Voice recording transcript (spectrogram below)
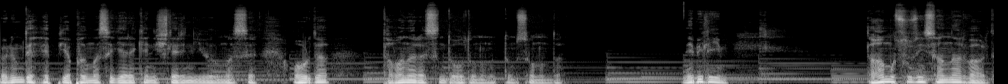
önümde hep yapılması gereken işlerin yığılması, orada tavan arasında olduğunu unuttum sonunda. Ne bileyim, daha mutsuz insanlar vardı.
